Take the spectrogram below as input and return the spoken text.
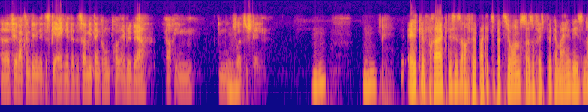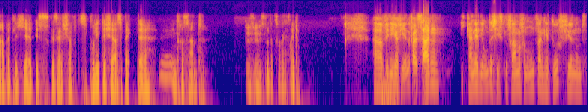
äh, für Erwachsenenbildung etwas geeigneter. Das war mit ein Grund, Paul Everywhere auch im, im MOOC mhm. vorzustellen. Mhm. Mhm. Elke fragt, ist es auch für Partizipations-, also vielleicht für gemeinwesenarbeitliche bis gesellschaftspolitische Aspekte interessant? Was mhm. du dazu, Wilfried? Äh, würde ich auf jeden Fall sagen, ich kann ja die unterschiedlichsten Formen von Umfragen hier durchführen und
